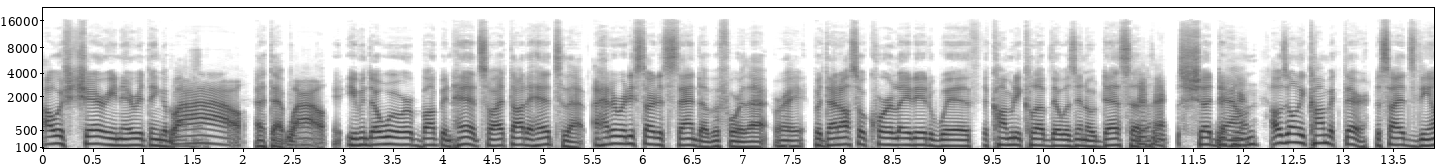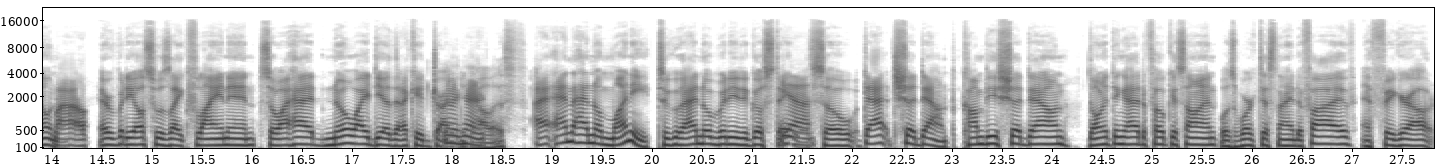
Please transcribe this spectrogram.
I was sharing everything about Wow. at that point. Wow. Even though we were bumping heads, so I thought ahead to that. I had already started stand up before that, right? But that also correlated with the comedy club that was in Odessa Mhm. shut down. I was the only comic there besides the owner. Wow. Everybody else was like flying in. So I had no idea that I could drive to Mhm. Dallas. I, and I had no money to, I had nobody to go stay Yeah. with. So that shut down. Comedy shut down. The only thing I had to focus on was work this nine to five and figure out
